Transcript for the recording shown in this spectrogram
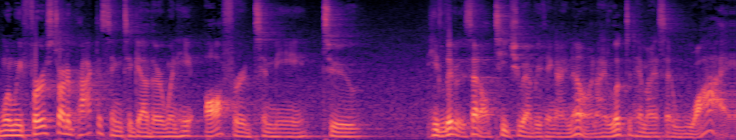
when we first started practicing together, when he offered to me to, he literally said, I'll teach you everything I know. And I looked at him and I said, Why?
